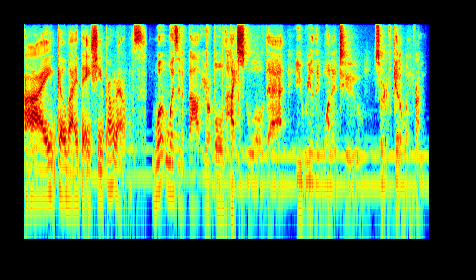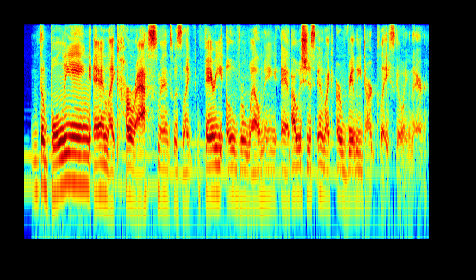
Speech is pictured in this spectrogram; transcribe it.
I go by they, she pronouns. What was it about your old high school that you really wanted to sort of get away from? The bullying and like harassment was like very overwhelming, and I was just in like a really dark place going there.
